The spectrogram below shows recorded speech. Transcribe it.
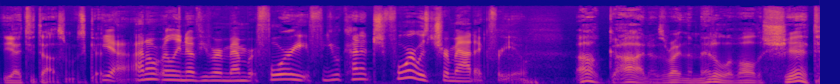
Yeah, two thousand was good. Yeah, I don't really know if you remember. Four, you were kind of four was traumatic for you. Oh God, I was right in the middle of all the shit.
